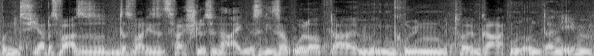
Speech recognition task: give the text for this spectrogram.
Und ja, das war also so, das war diese zwei Schlüsselereignisse, dieser Urlaub da im, im Grünen mit tollem Garten und dann eben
